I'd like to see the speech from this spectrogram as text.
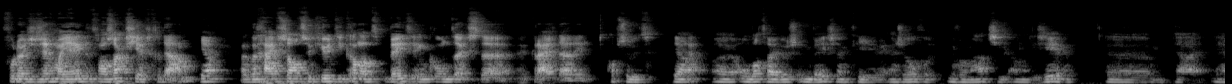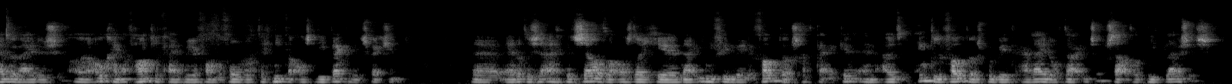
Voordat je zeg maar je hele transactie hebt gedaan. Ja. Maar ik begrijp, Salt Security kan dat beter in context uh, krijgen daarin. Absoluut. Ja, ja. Uh, omdat wij dus een baseline creëren en zoveel informatie analyseren. Uh, ja, hebben wij dus uh, ook geen afhankelijkheid meer van bijvoorbeeld technieken als deep packet inspection. Uh, dat is eigenlijk hetzelfde als dat je naar individuele foto's gaat kijken en uit enkele foto's probeert te herleiden of daar iets op staat wat niet pluis is.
